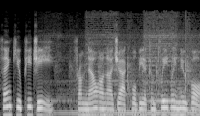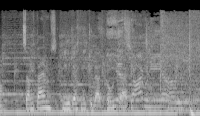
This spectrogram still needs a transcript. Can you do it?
Thank you PGE. From now on I Jack will be a completely new bull. Sometimes you just need to let go, Jack. Yes, irony,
